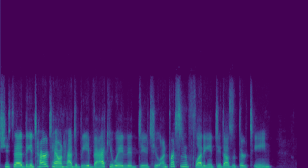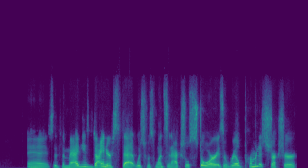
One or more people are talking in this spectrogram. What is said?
she said the entire town had to be evacuated due to unprecedented flooding in 2013. And it says the Maggie's Diner set, which was once an actual store, is a real permanent structure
